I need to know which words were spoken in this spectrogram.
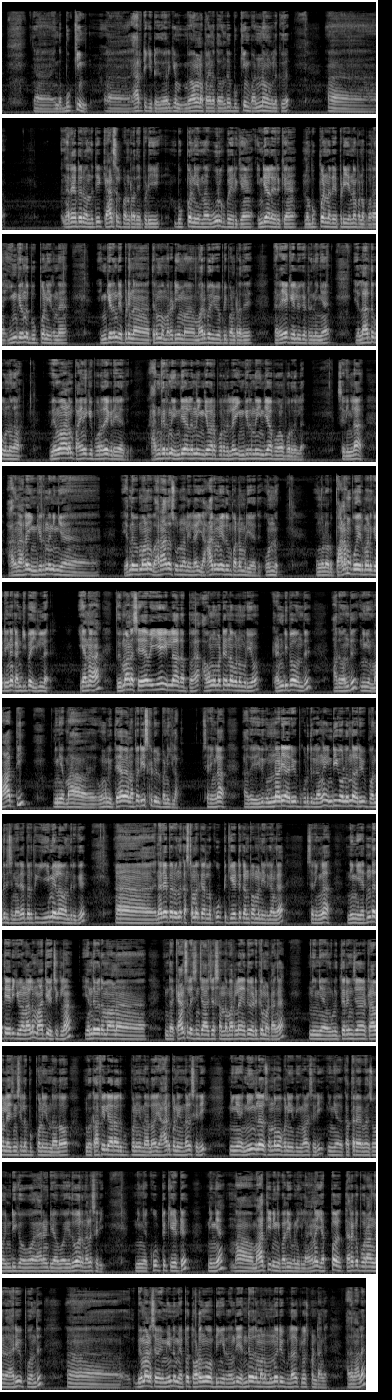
இந்த புக்கிங் ஏர் டிக்கெட் இது வரைக்கும் விமான பயணத்தை வந்து புக்கிங் பண்ணவங்களுக்கு நிறைய பேர் வந்துட்டு கேன்சல் பண்ணுறது எப்படி புக் பண்ணியிருந்தேன்? ஊருக்கு போயிருக்கேன் இந்தியாவில் இருக்கேன். நான் புக் பண்ணது எப்படி என்ன பண்ண போகிறேன் இங்கேருந்து புக் பண்ணியிருந்தேன். இங்கேருந்து எப்படி நான் திரும்ப மறுபடியும் ம- மறுபதிவு எப்படி பண்ணுறது நிறைய கேள்வி கேட்டிருந்தீங்க. எல்லாத்துக்கும் ஒன்று தான் விமானம் பயணிக்க போகிறதே கிடையாது. அங்கேருந்து இந்தியாவிலேருந்து இங்கே வர போகிறதில்ல இங்கேருந்து இந்தியா போக போகிறதில்ல சரிங்களா? அதனால் இங்கேருந்து நீங்கள் எந்த விமானம் வராத சூழ்நிலையில் யாருமே எதுவும் பண்ண முடியாது. ஒன்று உங்களோட பணம் போயிருமான்னு கேட்டிங்கன்னா கண்டிப்பாக இல்லை. ஏன்னா விமான சேவையே இல்லாதப்ப அவங்க மட்டும் என்ன பண்ண முடியும்? கண்டிப்பாக வந்து அதை வந்து நீங்கள் மாற்றி நீங்கள் மா உங்களுக்கு தேவையானப்போ ரீஸ்கெடியூல் பண்ணிக்கலாம். சரிங்களா? அது இதுக்கு முன்னாடியே அறிவிப்பு கொடுத்துருக்காங்க. இண்டிகோலேருந்து அறிவிப்பு வந்துருச்சு. நிறைய பேர்த்துக்கு இமெயிலாக வந்திருக்கு. நிறைய பேர் வந்து கஸ்டமர் கேரில் கூப்பிட்டு கேட்டு கன்ஃபார்ம் பண்ணியிருக்காங்க. சரிங்களா? நீங்கள் எந்த தேதிக்கு வேணாலும் மாற்றி வச்சுக்கலாம். எந்த விதமான இந்த கேன்சலேஷன் சார்ஜஸ் அந்த மாதிரிலாம் எதுவும் எடுக்க மாட்டாங்க. நீங்கள் உங்களுக்கு தெரிஞ்ச ட்ராவல் ஏஜென்சியில் புக் பண்ணியிருந்தாலோ உங்கள் காஃபியில் யாராவது புக் பண்ணியிருந்தாலோ யார் பண்ணியிருந்தாலும் சரி நீங்கள் நீங்களே சொந்தமாக பண்ணியிருந்தீங்கனாலும் சரி நீங்கள் கத்தர் ஏர்வேஸோ இண்டிகோவோ ஏர் இண்டியாவோ எதுவாக இருந்தாலும் சரி நீங்கள் கூப்பிட்டு கேட்டு நீங்கள் மா மாற்றி நீங்கள் பதிவு பண்ணிக்கலாம். ஏன்னா எப்போ திறக்க போகிறாங்கிற அறிவிப்பு வந்து விமான சேவை மீண்டும் எப்போ தொடங்கும் அப்படிங்கிறத வந்து எந்த விதமான முன்னறிவிப்பு இல்லாத க்ளோஸ் பண்ணிட்டாங்க. அதனால்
